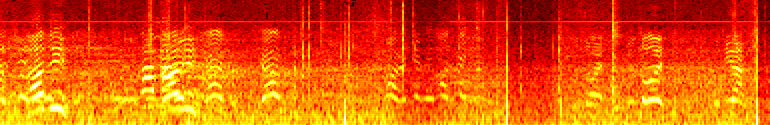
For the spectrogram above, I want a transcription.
Adi! Adi! Le piste. Le piste.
